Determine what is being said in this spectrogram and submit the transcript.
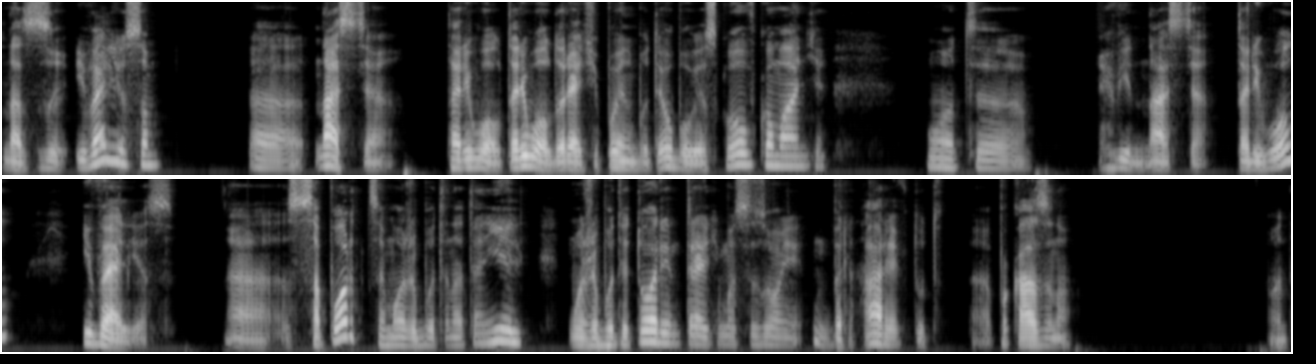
у нас з Івеліусом. Настя та Рівол. До речі, повинен бути обов'язково в команді. От, е, Гвін, Настя та Рівол. Івеліус. Е, Саппорт це може бути Натаніель, може бути Торін в третьому сезоні, ну, Бернгар, як тут е, показано. От.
